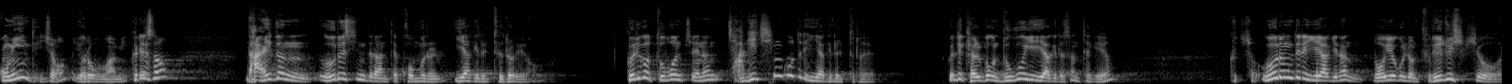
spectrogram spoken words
고민이 되죠. 여로보암이. 그래서 나이든 어르신들한테 고문을 이야기를 들어요. 그리고 두 번째는 자기 친구들의 이야기를 들어요. 근데 결국 누구 이야기를 선택해요? 그렇죠. 어른들의 이야기는 노역을 좀 줄여주십시오.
